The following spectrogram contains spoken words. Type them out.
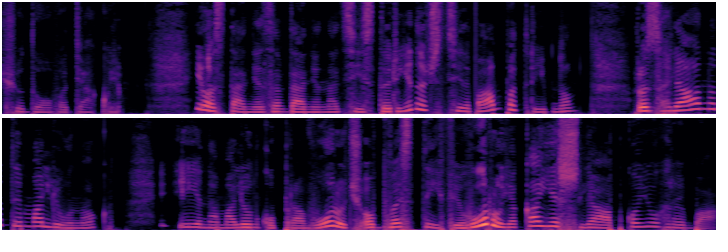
Чудово, дякую. І останнє завдання на цій сторіночці вам потрібно розглянути малюнок і на малюнку праворуч обвести фігуру, яка є шляпкою гриба.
